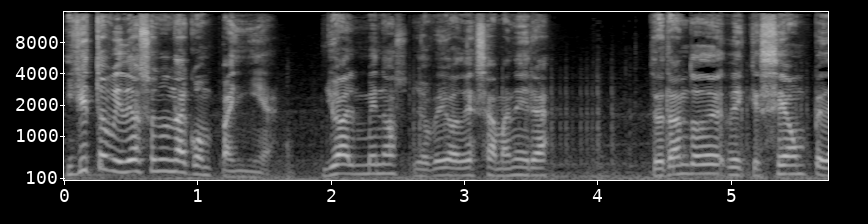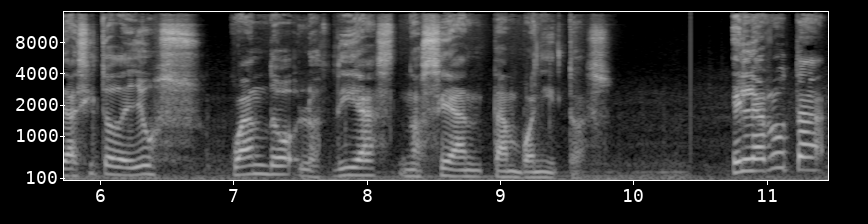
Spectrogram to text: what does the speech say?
y que estos videos son una compañía. Yo al menos lo veo de esa manera tratando de, que sea un pedacito de luz cuando los días no sean tan bonitos. En la ruta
